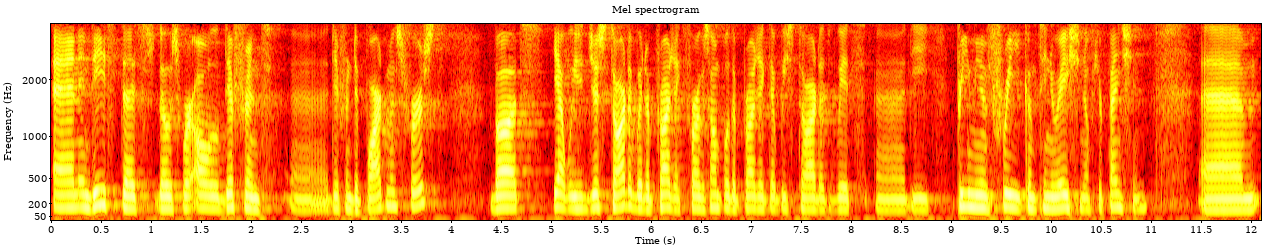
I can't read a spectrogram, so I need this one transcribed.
and indeed, those were all different, uh, different departments first. But yeah, we just started with a project. For example, the project that we started with uh, the premium-free continuation of your pension. Um,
